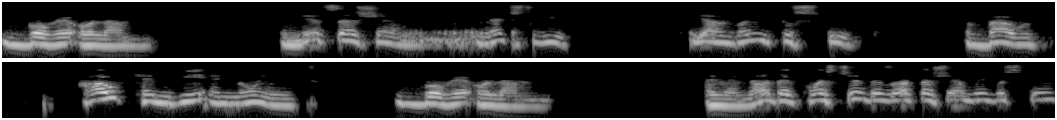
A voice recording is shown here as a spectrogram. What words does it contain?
Bore Olam. In this Hashem, next week, we are going to speak about how can we anoint Bore Olam. And another question, Bezrat Hashem, we will speak.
